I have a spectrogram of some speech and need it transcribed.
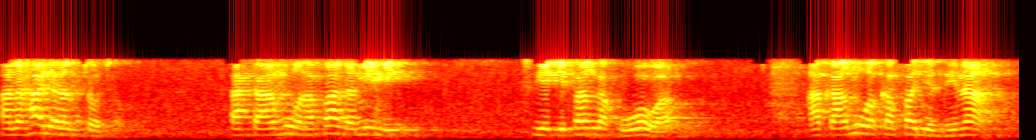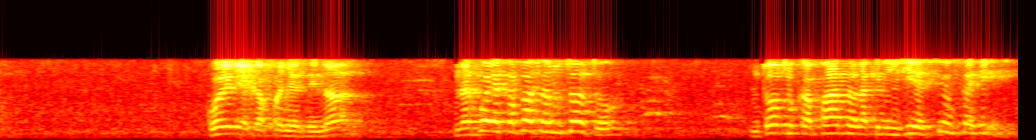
ana haja na mtoto akaamua hapana mimi sijejipanga kuoa. Akaamua akafanye zinaa kweli akafanya zinaa na kweli akapata mtoto. Mtoto kapata lakini njia sio sahihi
